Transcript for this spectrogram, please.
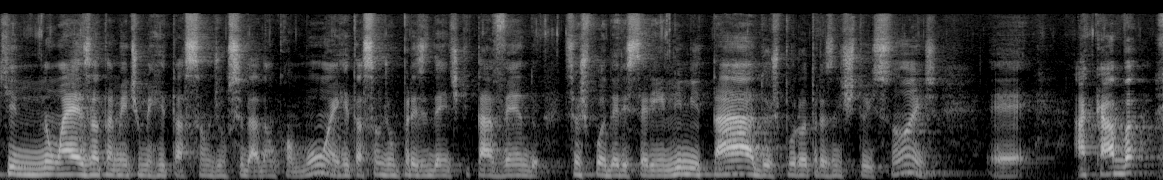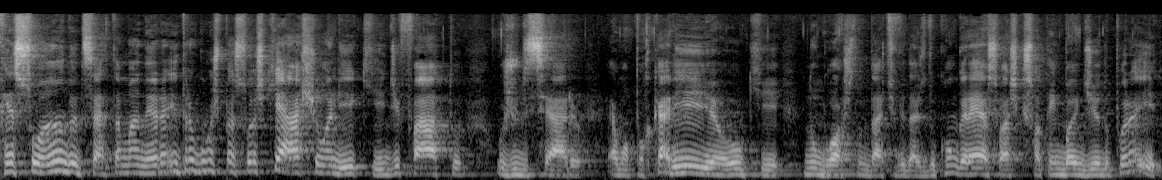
que não é exatamente uma irritação de um cidadão comum, a irritação de um presidente que está vendo seus poderes serem limitados por outras instituições, é, acaba ressoando de certa maneira entre algumas pessoas que acham ali que, de fato, o judiciário é uma porcaria ou que não gostam da atividade do Congresso, acham que só tem bandido por aí.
